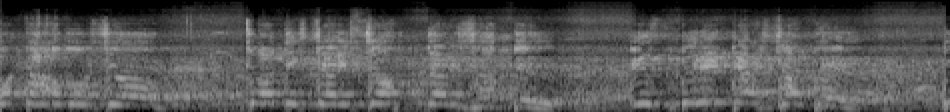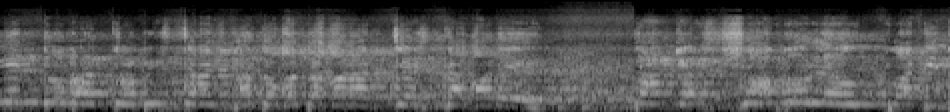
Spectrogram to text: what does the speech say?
কোথাও বসে হোক যদি সেই শব্দের সাথে, স্পিরিটের সাথে বিন্দু মাত্র বিশ্বাসঘাতকতা করার চেষ্টা করে, তাকে সমূলে উৎপাদিত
